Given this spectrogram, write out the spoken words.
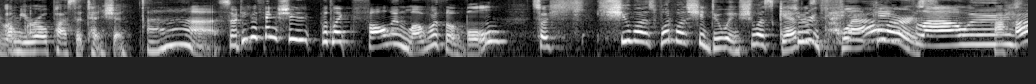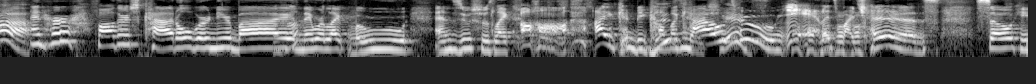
um, Europa's attention. Ah, so do you think she would like fall in love with a bull? So he, she was, what was she doing? She was She gathering was picking flowers. flowers, Aha. and her father's cattle were nearby, Uh-huh. and they were like moo. And Zeus was like, "Aha! I can become This a cow too! Yeah, that's my chance." So he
